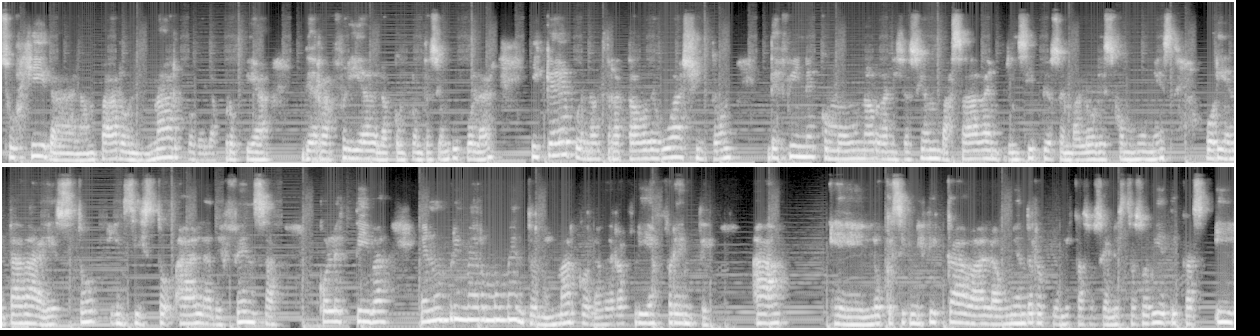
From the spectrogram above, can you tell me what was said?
surgida al amparo en el marco de la propia Guerra Fría de la confrontación bipolar y que, bueno, el Tratado de Washington define como una organización basada en principios, en valores comunes, orientada a esto, insisto, a la defensa colectiva en un primer momento en el marco de la Guerra Fría frente a eh, lo que significaba la Unión de Repúblicas Socialistas Soviéticas y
